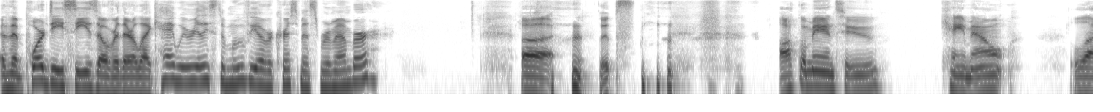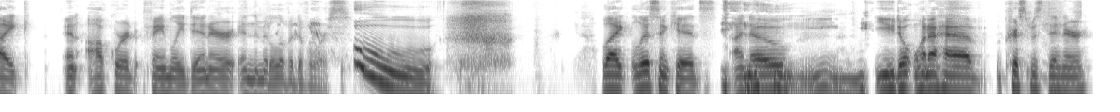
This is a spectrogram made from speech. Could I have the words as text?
And then poor DC's over there like, hey, we released a movie over Christmas, remember? Uh, Oops. Aquaman 2 came out like an awkward family dinner in the middle of a divorce. Ooh. Like, listen, kids, I know you don't want to have Christmas dinner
